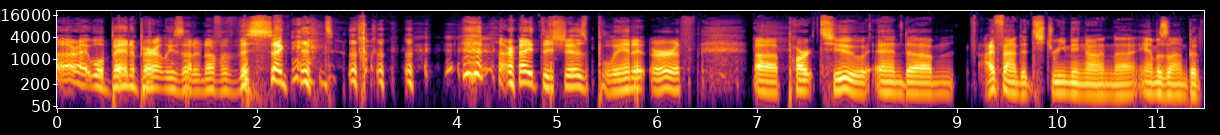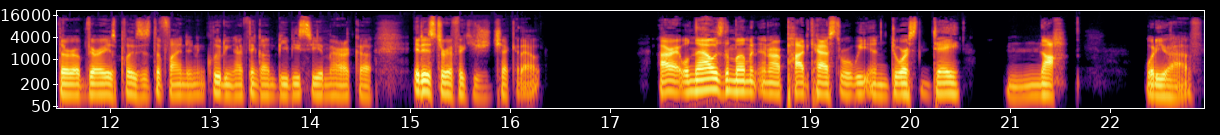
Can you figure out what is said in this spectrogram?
All right. Well, Ben apparently said enough of this segment. All right. The show's Planet Earth, uh, part two. And um, I found it streaming on uh, Amazon, but there are various places to find it, including, I think, on BBC America. It is terrific. You should check it out. All right. Well, now is the moment in our podcast where we endorse Day Nah. What do you have?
